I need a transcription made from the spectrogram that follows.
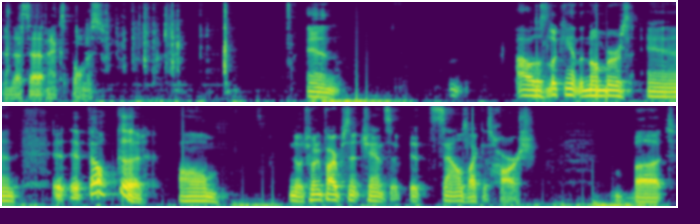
and that's at max bonus. And I was looking at the numbers and it, it felt good. Um, you know, 25% chance, it, it sounds like it's harsh, but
